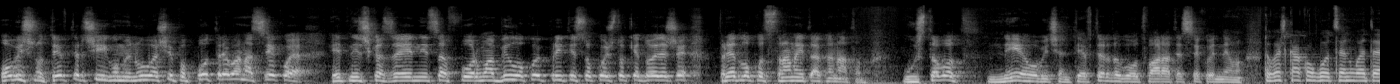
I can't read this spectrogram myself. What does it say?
обично тефтерче и го менуваше по потреба на секоја етничка заедница, форма, било кој притисок кој што ќе дојдеше предлог од страна и така натаму. Уставот не е обичен тефтер да го отварате секојдневно. Тогаш како го оценувате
